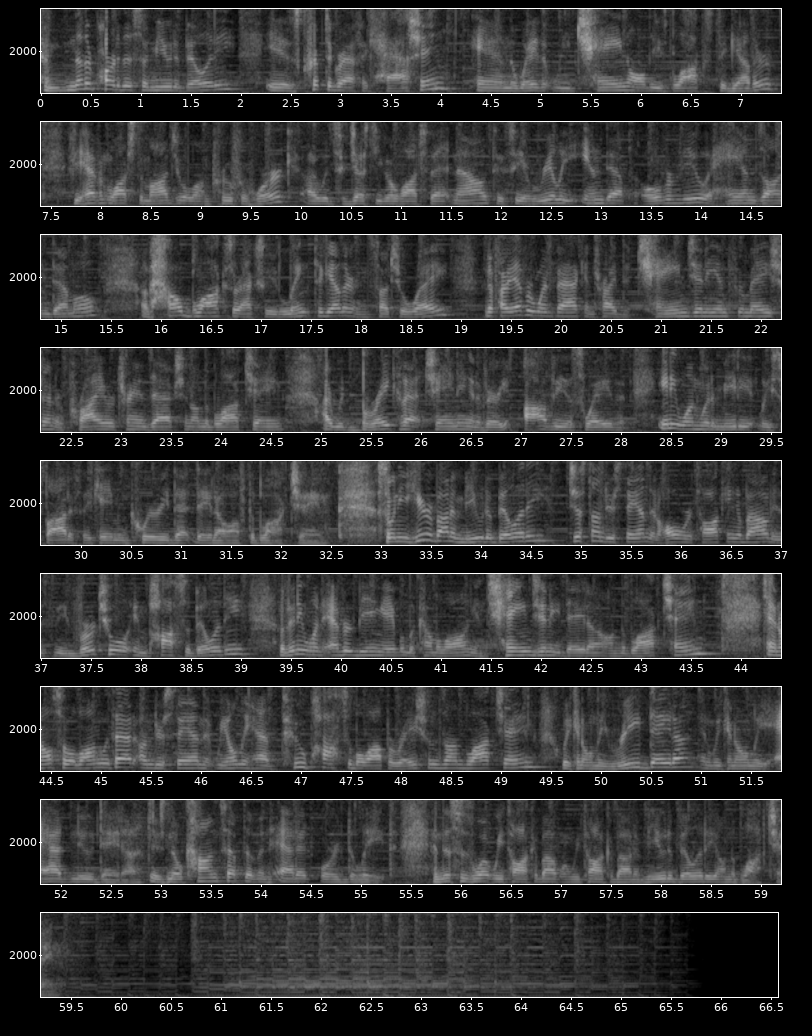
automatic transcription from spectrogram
Another part of this immutability is cryptographic hashing and the way that we chain all these blocks together. If you haven't watched the module on proof of work, I would suggest you go watch that now to see a really in-depth overview, a hands-on demo of how blocks are actually linked together in such a way that if I ever went back and tried to change any information or prior transaction on the blockchain, I would break that chaining in a very obvious way that anyone would immediately spot if they came and queried that data off the blockchain. So when you hear about immutability, just understand that all we're talking about is the virtual impossibility of anyone ever being able to come along and change any data on the blockchain. And also along with that, understand that we only have two possible operations on blockchain. We can only read data and we can only add new data. There's no concept of an edit or a delete. And this is what we talk about when we talk about immutability on the blockchain.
